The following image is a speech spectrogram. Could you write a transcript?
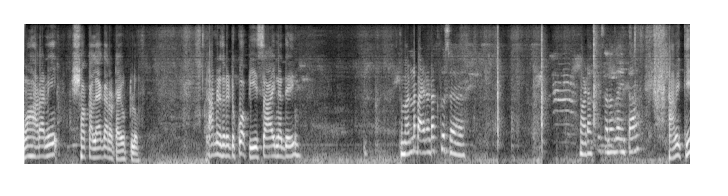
মহারানী সকাল এগারোটায় উঠল। আপনার ধর একটু কপি চাই না দেই। তোমার না বাইরে ডাকতেছে? মা ডাকতেছে না যাইতা? আমি কি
